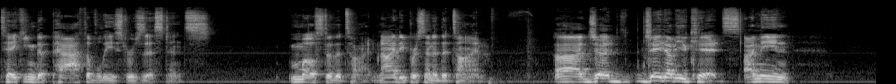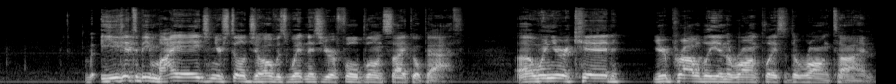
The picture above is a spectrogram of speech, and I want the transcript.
taking the path of least resistance most of the time, 90% of the time. Uh, J- JW kids. I mean, you get to be my age and you're still Jehovah's Witness, you're a full blown psychopath. Uh, when you're a kid, you're probably in the wrong place at the wrong time.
